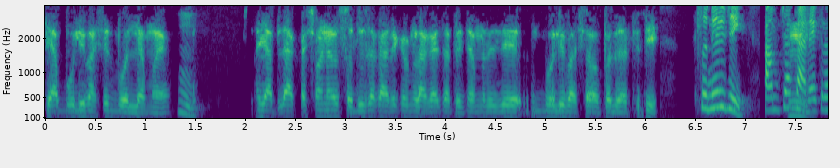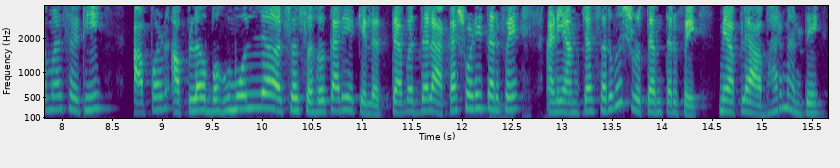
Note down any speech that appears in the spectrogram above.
त्या बोली भाषेत बोलल्यामुळे. म्हणजे आपल्या आकाशवाणीवर सदूचा कार्यक्रम लागायचा त्याच्यामध्ये जे बोली भाषा वापरली जाते ती. सुनीलजी आमच्या. कार्यक्रमासाठी आपण आपलं बहुमूल्य असं सहकार्य केलं त्याबद्दल आकाशवाणीतर्फे आणि आमच्या सर्व श्रोत्यांतर्फे मी आपले आभार मानते.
